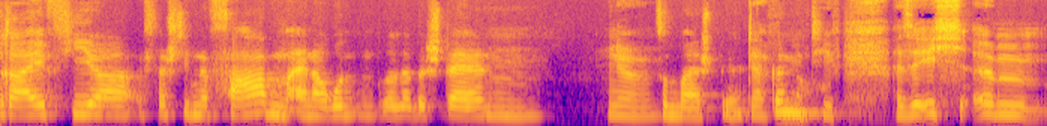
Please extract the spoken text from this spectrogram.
drei, vier verschiedene Farben einer runden Brille bestellen. Mhm. Ja, zum Beispiel. Definitiv. Genau. Also ich ähm,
